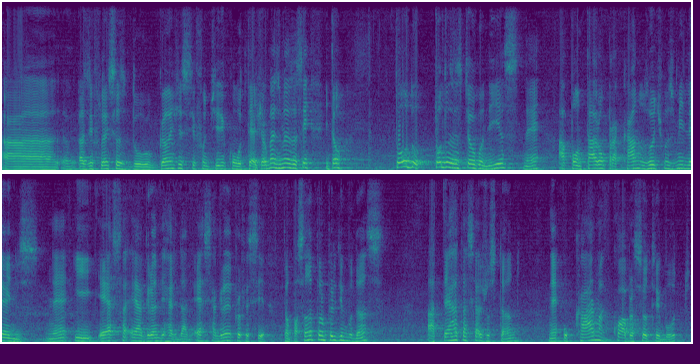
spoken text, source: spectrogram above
a, as influências do Ganges se fundirem com o Tejo, mais ou menos assim. Então, todo, todas as teogonias, né, apontaram para cá nos últimos milênios, né? E essa é a grande realidade, essa é a grande profecia. Então, passando por um período de mudança, a Terra está se ajustando, né? O karma cobra seu tributo,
